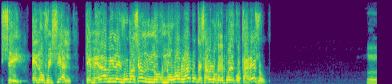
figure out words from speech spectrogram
sí, el oficial que me da a mí la información no, no va a hablar porque sabe lo que le puede costar eso. Mm.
